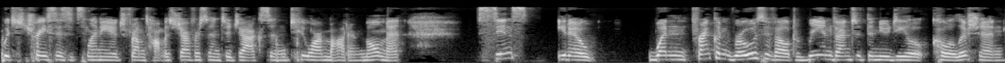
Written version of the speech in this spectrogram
which traces its lineage from Thomas Jefferson to Jackson to our modern moment. Since, you know, when Franklin Roosevelt reinvented the New Deal coalition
